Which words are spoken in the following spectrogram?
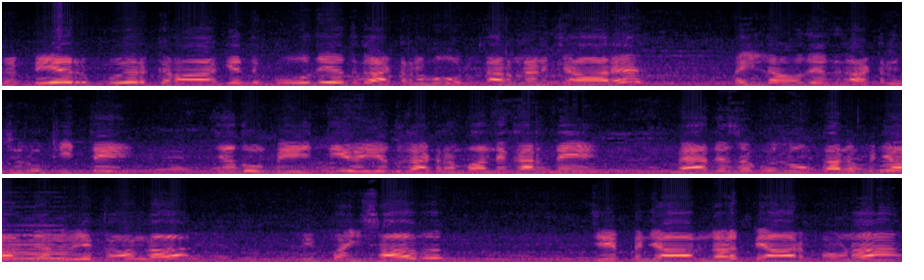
ਰਿਪੇਅਰ ਰਿਪੇਅਰ ਕਰਾ ਕੇ ਤੇ ਉਹਦੇ ਉਦਘਾਟਨ ਹੋਰ ਕਰ ਲੈਣ ਚਾਰ। ਪਹਿਲਾਂ ਉਹਦੇ ਉਦਘਾਟਨ ਸ਼ੁਰੂ ਕੀਤੇ, ਜਦੋਂ ਬੇਇੱਜ਼ਤੀ ਹੋਈ, ਉਦਘਾਟਨ ਬੰਦ ਕਰਤੇ। ਮੈਂ ਤੇ ਸਗੋਂ ਲੋਕਾਂ ਨੂੰ ਪੰਜਾਬ ਦਿਆਂ ਨੂੰ ਇਹ ਕਹਾਂਗਾ ਵੀ ਭਾਈ ਸਾਹਿਬ, ਜੇ ਪੰਜਾਬ ਨਾਲ ਪਿਆਰ ਪਾਉਣਾ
